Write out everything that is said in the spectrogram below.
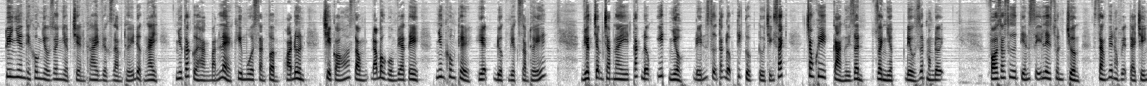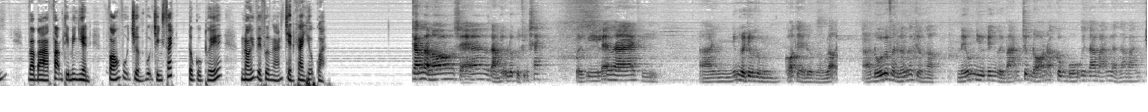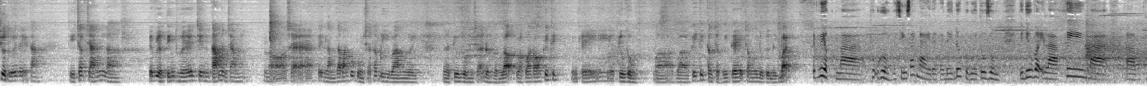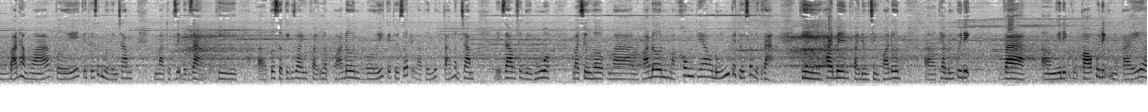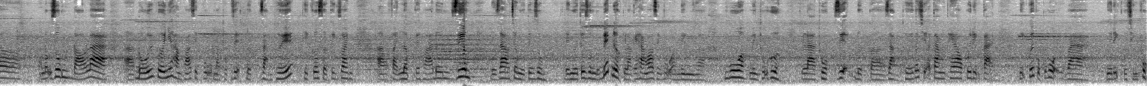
Tuy nhiên thì không nhiều doanh nghiệp triển khai việc giảm thuế được ngay như các cửa hàng bán lẻ khi mua sản phẩm hóa đơn chỉ có dòng đã bao gồm VAT nhưng không thể hiện được việc giảm thuế. Việc chậm chạp này tác động ít nhiều đến sự tác động tích cực từ chính sách, trong khi cả người dân, doanh nghiệp đều rất mong đợi. Phó giáo sư tiến sĩ Lê Xuân Trường, giảng viên Học viện Tài chính và bà Phạm Thị Minh Hiền, Phó vụ trưởng vụ chính sách Tổng cục Thuế nói về phương án triển khai hiệu quả. Chắn là nó sẽ giảm hiệu lực của chính sách. Bởi vì lẽ ra thì à, những người tiêu dùng có thể được hưởng lợi. À, đối với phần lớn các trường hợp nếu như cái người bán trước đó đã công bố cái giá bán là giá bán chưa thuế sẽ tăng thì chắc chắn là cái việc tính thuế trên 8% ấy, nó sẽ cái làm giá bán cuối cùng sẽ thấp đi và người, người tiêu dùng sẽ được hưởng lợi và qua đó kích thích những cái tiêu dùng và, và kích thích tăng trưởng kinh tế trong cái điều kiện dịch bệnh cái việc mà thụ hưởng cái chính sách này để phải đến được với người tiêu dùng. Thì như vậy là khi mà à, bán hàng hóa với cái thuế suất 10% mà thuộc diện được giảm thì à, cơ sở kinh doanh phải lập hóa đơn với cái thuế suất là với mức 8% để giao cho người mua. Mà trường hợp mà hóa đơn mà không theo đúng cái thuế suất được giảm thì hai bên phải điều chỉnh hóa đơn à, theo đúng quy định. Và à, nghị định cũng có quy định một cái ờ, Ờ, nội dung đó là à, đối với những hàng hóa dịch vụ mà thuộc diện được giảm thuế thì cơ sở kinh doanh à, phải lập cái hóa đơn riêng để giao cho người tiêu dùng để người tiêu dùng được biết được là cái hàng hóa dịch vụ mà mình à, mua, mình thụ hưởng là thuộc diện được giảm thuế giá trị gia tăng theo quy định tại nghị quyết của Quốc hội và nghị định của chính phủ.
